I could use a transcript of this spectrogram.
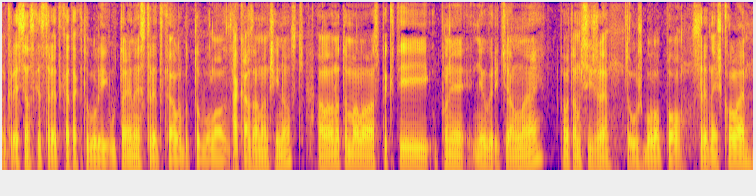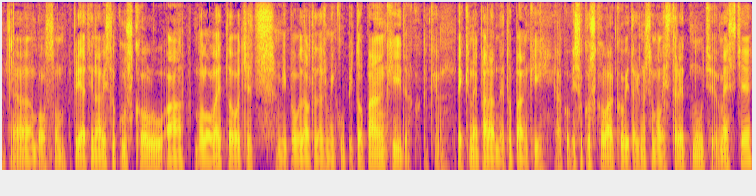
kresťanské stredka, tak to boli utajené stredka, lebo to bola zakázaná činnosť. Ale ono to malo aspekty úplne neuveriteľné. Pamätám si, že to už bolo po strednej škole. Bol som prijatý na vysokú školu a bolo leto. Otec mi povedal teda, že mi kúpi topánky, ako také pekné parádne topánky ako vysokoškolákovi, tak sme sa mali stretnúť v meste.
